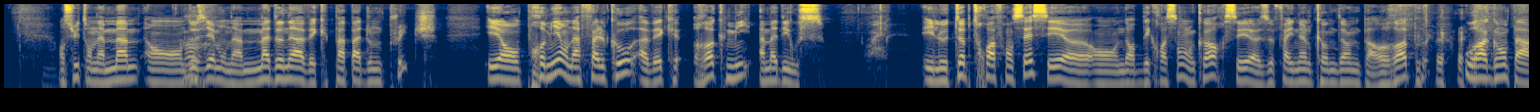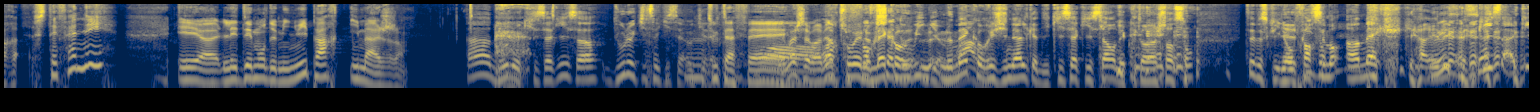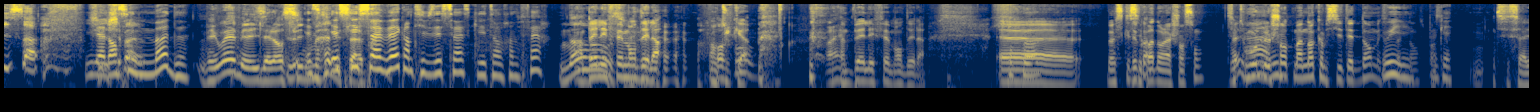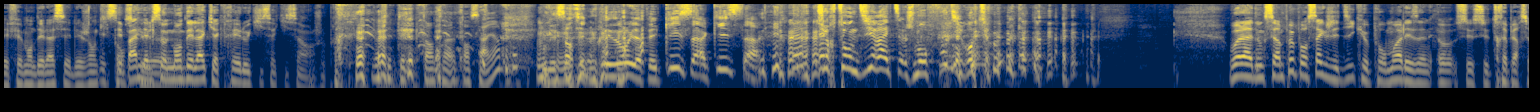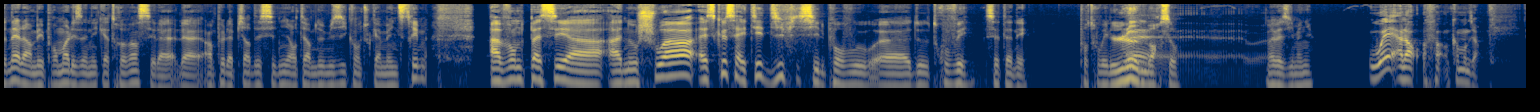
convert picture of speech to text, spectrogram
Ensuite, on a Mam- en Oh. deuxième, on a Madonna avec Papa Don't Preach. Et en premier, on a Falco avec Rock Me Amadeus. Et le top 3 français, c'est euh, en ordre décroissant encore, c'est euh, The Final Countdown par Europe, Ouragan par Stéphanie et euh, Les Démons de Minuit par Image. Ah, d'où le Kisaki ça D'où le Kissa Kissa. Ok. Tout à fait. Et moi j'aimerais bien oh, retrouver le mec, le, le original qui a dit Kissa Kissa en écoutant la chanson. Tu sais, parce qu'il Il y avait forcément un mec qui est arrivé. Oui, qui ça Qui ça Il Je- a je lancé une mode. Mais ouais, mais il a lancé une mode. est-ce ça qu'il a- savait quand il faisait ça ce qu'il était en train de faire? Non, un bel effet Mandela, en tout cas. Un bel effet Mandela. Euh, Parce que c'est pas dans la chanson. Ouais. Tout le monde Ah, le oui. chante maintenant comme si c'était dedans, mais c'est pas Oui, dedans. c'est ça. c'est ça l'effet Mandela, c'est les gens qui c'est pas que- Nelson Mandela qui a créé le Kissa Kissa, hein, je précise. Bah, c'est peut-être- T'en t'en sais rien peut-être Il est sorti de prison, il a fait Qui ça Qui ça? Tu retournes direct, je m'en fous, tu retournes. Voilà, donc c'est un peu pour ça que j'ai dit que pour moi les années, oh, c'est très personnel, hein, mais pour moi les années 80 c'est la, la- un peu la pire décennie en termes de musique, en tout cas mainstream. Avant de passer à, à nos choix, est-ce que ça a été difficile pour vous euh, de trouver cette année, pour trouver le Euh, morceau? Ouais, vas-y Manu. Ouais, alors, enfin, comment dire?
